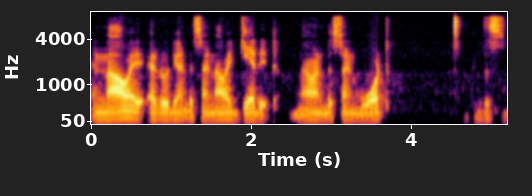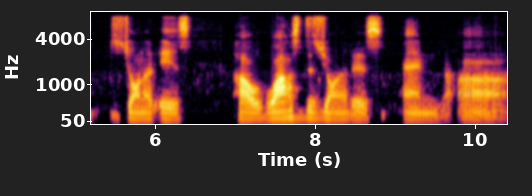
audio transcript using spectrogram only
And now i, I really understand. Now i get it. Now i understand what this genre is, how vast this genre is, and uh,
